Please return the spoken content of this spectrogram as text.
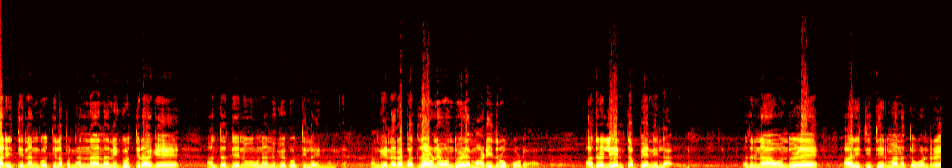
ಆ ರೀತಿ ನನಗೆ ಗೊತ್ತಿಲ್ಲಪ್ಪ. ನನ್ನ, ನನಗೆ ಗೊತ್ತಿರೋ ಹಾಗೆ ಅಂಥದ್ದೇನು ನನಗೆ ಗೊತ್ತಿಲ್ಲ ಇನ್ನೂ. ಹಂಗೇನಾರ ಬದಲಾವಣೆ ಒಂದು ವೇಳೆ ಮಾಡಿದರೂ ಕೂಡ ಅದರಲ್ಲಿ ಏನು ತಪ್ಪೇನಿಲ್ಲ. ಅದನ್ನು ಒಂದು ವೇಳೆ ಆ ರೀತಿ ತೀರ್ಮಾನ ತಗೊಂಡ್ರೆ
